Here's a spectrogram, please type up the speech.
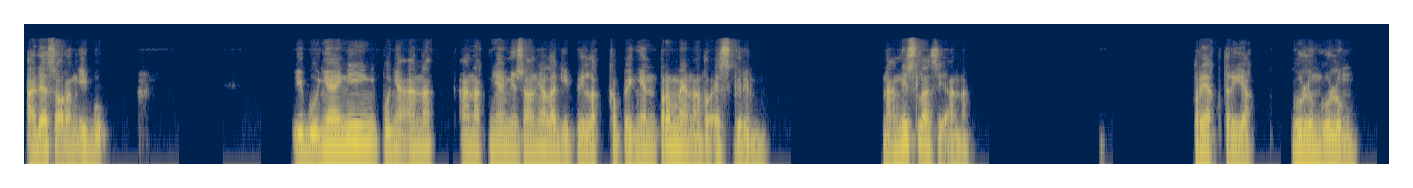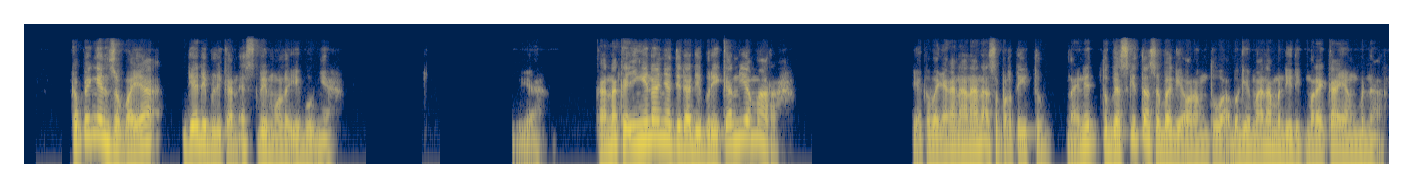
ada seorang ibu. Ibunya ini punya anak, anaknya misalnya lagi pilek kepengen permen atau es krim. Nangislah si anak. Teriak-teriak, gulung-gulung. Kepengen supaya dia dibelikan es krim oleh ibunya. Ya. Karena keinginannya tidak diberikan, dia marah. Ya kebanyakan anak-anak seperti itu. Nah ini tugas kita sebagai orang tua, bagaimana mendidik mereka yang benar.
